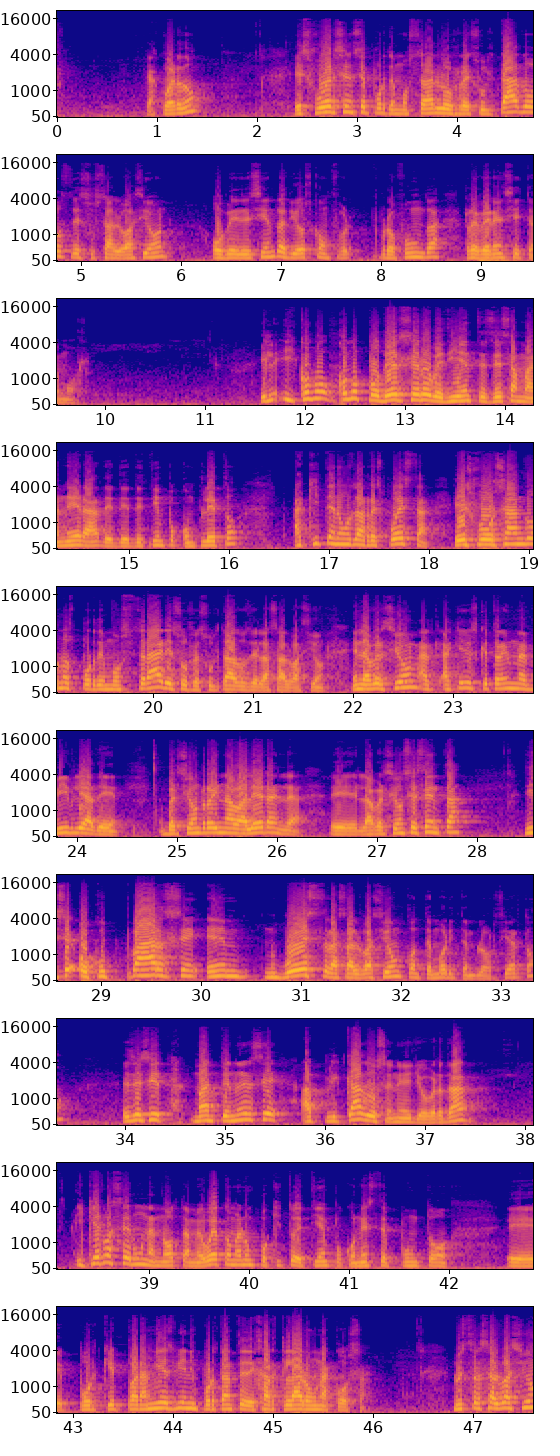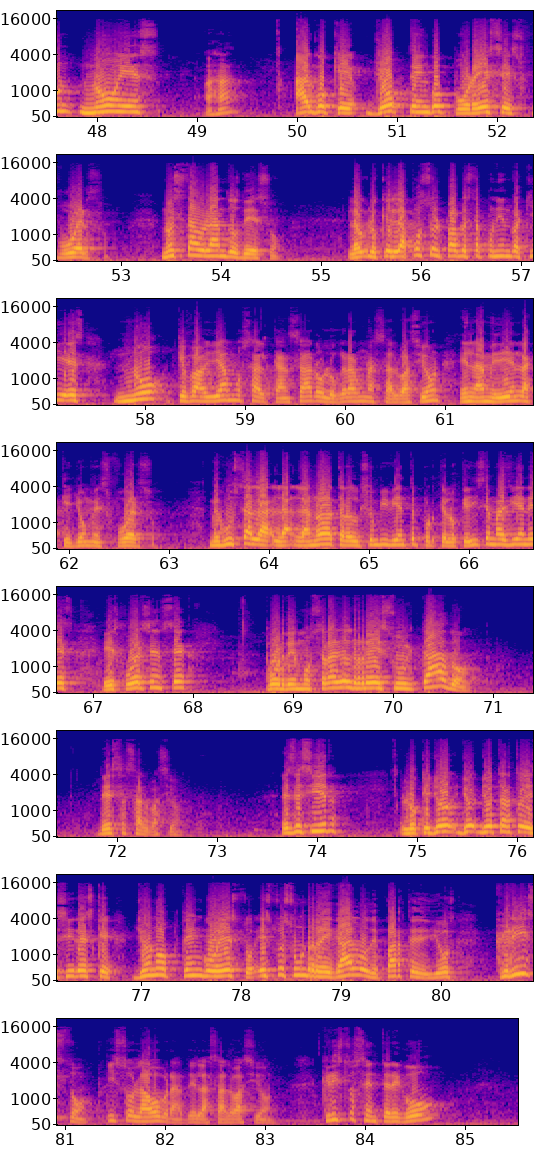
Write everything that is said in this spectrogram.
¿De acuerdo? Esfuércense por demostrar los resultados de su salvación obedeciendo a Dios con profunda reverencia y temor. ¿Y, cómo, cómo, poder ser obedientes de esa manera de, de tiempo completo? Aquí tenemos la respuesta, esforzándonos por demostrar esos resultados de la salvación. En la versión, aquellos que traen una Biblia de versión Reina Valera, en la, eh, versión 60, dice ocuparse en vuestra salvación con temor y temblor, ¿cierto? Es decir, mantenerse aplicados en ello, ¿verdad? Y quiero hacer una nota, me voy a tomar un poquito de tiempo con este punto, eh, porque para mí es bien importante dejar claro una cosa. Nuestra salvación no es algo que yo obtengo por ese esfuerzo. No está hablando de eso. Lo, que el apóstol Pablo está poniendo aquí es no que vayamos a alcanzar o lograr una salvación en la medida en la que yo me esfuerzo. Me gusta la, la nueva traducción viviente porque lo que dice más bien es esfuércense por demostrar el resultado de esa salvación. Es decir, lo que yo, yo, trato de decir es que yo no obtengo esto, esto es un regalo de parte de Dios. Cristo hizo la obra de la salvación. Cristo se entregó,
